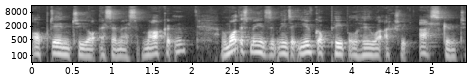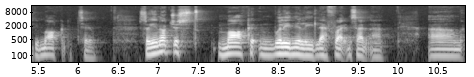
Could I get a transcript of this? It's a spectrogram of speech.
opt in to your SMS marketing. And what this means, it means that you've got people who are actually asking to be marketed to. So you're not just marketing willy-nilly left, right and centre. Um,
